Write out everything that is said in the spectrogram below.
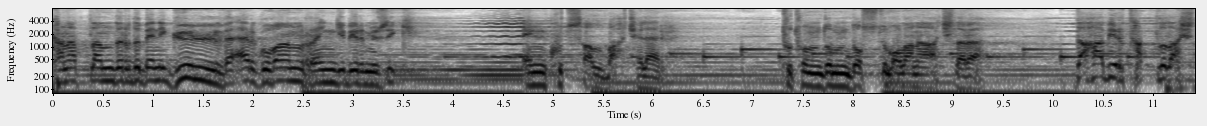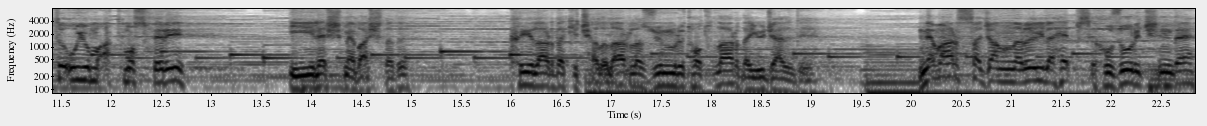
Kanatlandırdı beni gül ve erguvan rengi bir müzik. En kutsal bahçeler. Tutundum dostum olan ağaçlara. Daha bir tatlılaştı uyum atmosferi. İyileşme başladı. Kıyılardaki çalılarla zümrüt otlar da yüceldi. Ne varsa canlarıyla hepsi huzur içinde.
